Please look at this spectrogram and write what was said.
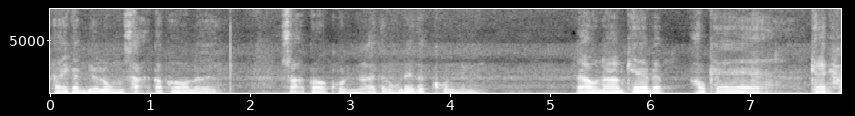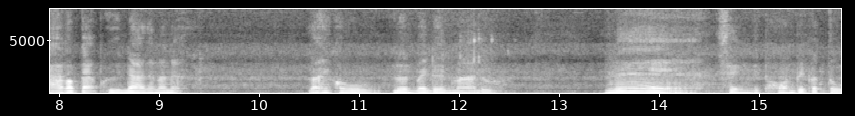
ใช่ครับ เดี๋ยวลงสระกับพ่อเลยสระก็คนอาจจะลงได้สักคนหนึ่งจะเอาน้ำแค่แบบ เอาแค่ แค่ขาเขาแตะพื้นได้เท่านั้นเนี่ยแล้วให้เขาเดินไปเดินมาดูแม่ เสียงพรเป็นประตู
